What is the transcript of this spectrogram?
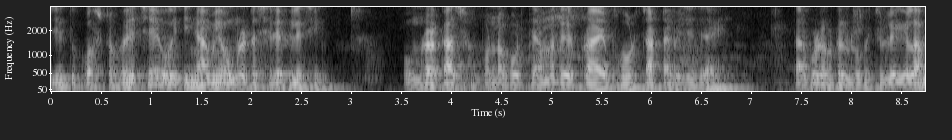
যেহেতু কষ্ট হয়েছে, ওই দিনে আমি ওমরাটা সেরে ফেলেছি। উমরার কাজ সম্পন্ন করতে আমাদের প্রায় ভোর চারটা বেজে যায়। তারপরে হোটেল রুমে চলে গেলাম।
